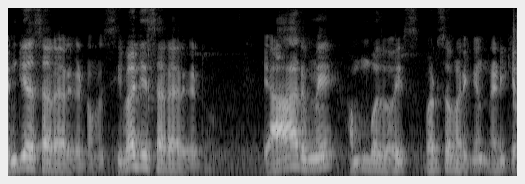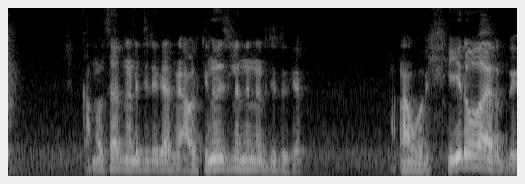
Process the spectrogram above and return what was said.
எம்ஜிஆர் சாராக இருக்கட்டும் சிவாஜி சாராக இருக்கட்டும் யாருமே ஐம்பது வயசு வருஷம் வரைக்கும் நடிக்க கமல் சார் நடிச்சிட்டு அவர் சின்ன வயசுலேருந்து நடிச்சிருக்காரு. ஆனால் ஒரு ஹீரோவாக இருந்து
